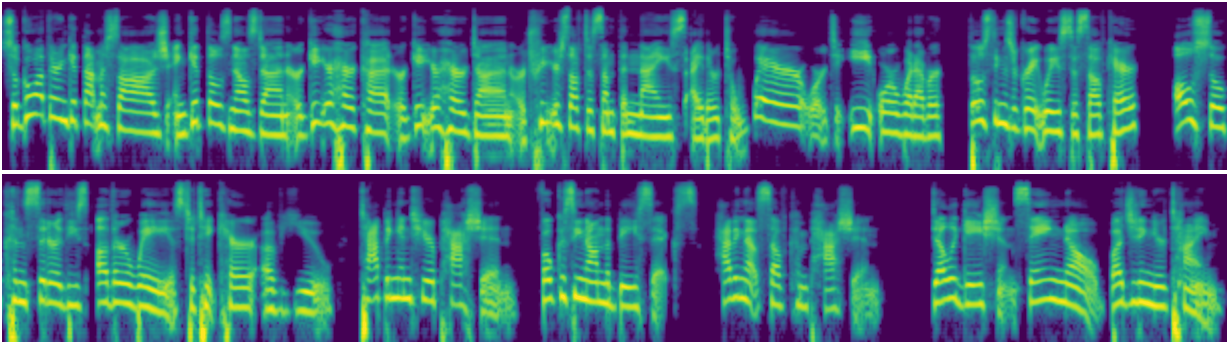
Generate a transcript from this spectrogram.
So go out there and get that massage and get those nails done or get your hair cut or get your hair done or treat yourself to something nice, either to wear or to eat or whatever. Those things are great ways to self care. Also consider these other ways to take care of you. Tapping into your passion, focusing on the basics, having that self compassion, delegation, saying no, budgeting your time.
